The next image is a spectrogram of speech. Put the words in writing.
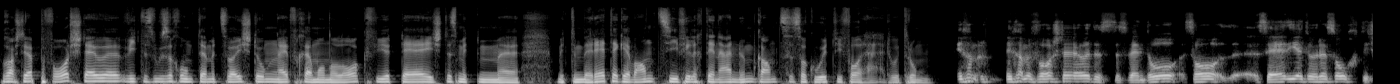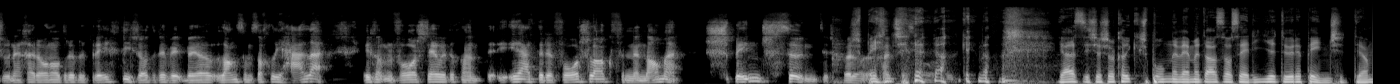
Du kannst dir etwa vorstellen, wie das rauskommt, wenn man zwei Stunden einfach einen Monolog führt. Dann ist das mit dem, äh, mit dem Redegewandt sein vielleicht dann auch nicht mehr ganz so gut wie vorher. Und darum. Ich kann, mir- ich kann mir vorstellen, dass, dass wenn du so Serien durchsuchtest und nachher auch noch darüber berichtest, oder, dann wird man ja langsam so ein bisschen heller. Ich kann mir vorstellen, du könnt, ich hätte einen Vorschlag für einen Namen. Spinch-Sünder. Binge. ja, genau. Ja, es ist ja schon ein bisschen gesponnen, wenn man da so Serien durchbinscht. Ja.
